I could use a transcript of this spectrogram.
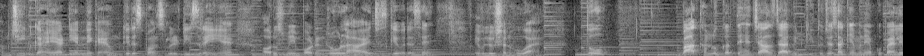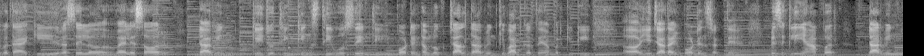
हम जीन कहें या डीएनए कहें, उनकी रिस्पॉन्सिबिलिटीज़ रही हैं और उसमें इंपॉर्टेंट रोल रहा है, जिसके वजह से एवोल्यूशन हुआ है। तो बात हम लोग करते हैं चार्ल्स डार्विन की। तो जैसा कि मैंने आपको पहले बताया कि रसेल वेलेस और डार्विन की जो थिंकिंग्स थी वो सेम थी। इंपॉर्टेंट हम लोग चार्ल्स डार्विन की बात करते हैं यहाँ पर क्योंकि ये ज़्यादा इम्पोर्टेंस रखते हैं। बेसिकली यहाँ पर डार्विन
